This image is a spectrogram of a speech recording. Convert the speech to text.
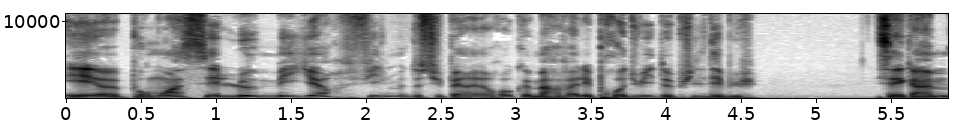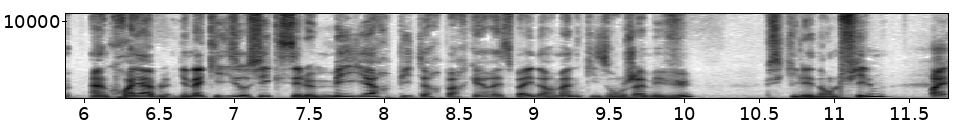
et euh, pour moi, c'est le meilleur film de super-héros que Marvel ait produit depuis le début. C'est quand même incroyable. Il y en a qui disent aussi que c'est le meilleur Peter Parker et Spider-Man qu'ils ont jamais vu, puisqu'il est dans le film. Ouais.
